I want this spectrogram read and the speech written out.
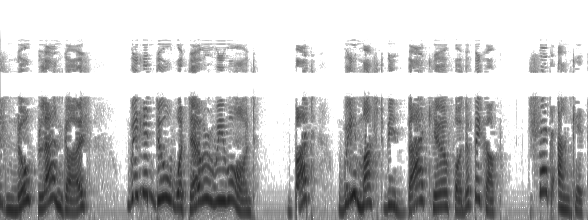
is no plan, guys. We can do whatever we want. But we must be back here for the pickup, said Ankit.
